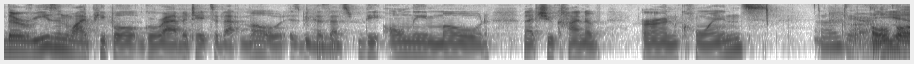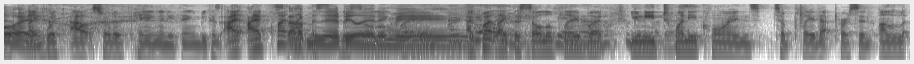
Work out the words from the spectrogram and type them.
the reason why people gravitate to that mode is because Mm. that's the only mode that you kind of earn coins. oh dear. Oh boy. like without sort of paying anything. Because I, I quite Stop like the, manipulating the solo play. me. I I quite feel like the like- solo play, yeah, I but don't feel you good need about this. twenty coins to play that person. Unle-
